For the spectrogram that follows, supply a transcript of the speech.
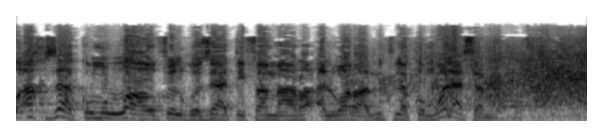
أخزاكم الله في الغزاة فما رأى الورى مثلكم ولا سمعكم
